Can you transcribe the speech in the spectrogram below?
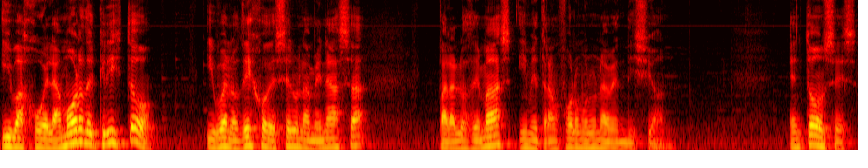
y bajo el amor de Cristo, y bueno, dejo de ser una amenaza para los demás y me transformo en una bendición. Entonces,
